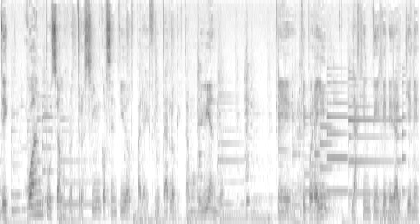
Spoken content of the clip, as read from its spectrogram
de cuánto usamos nuestros cinco sentidos para disfrutar lo que estamos viviendo. Que, por ahí la gente en general tiene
